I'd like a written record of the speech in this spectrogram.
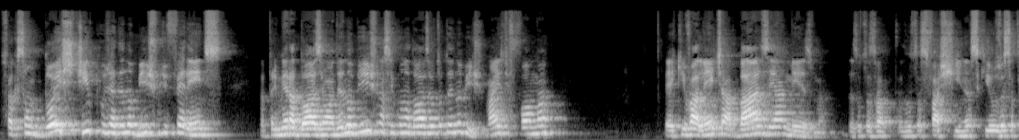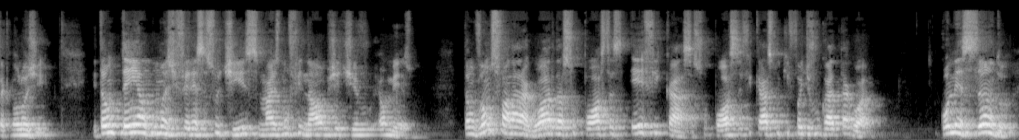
só que são dois tipos de adenobicho diferentes. Na primeira dose é um adenobicho, na segunda dose é outro adenobicho, mas de forma equivalente, a base é a mesma das outras, das outras faxinas que usam essa tecnologia. Então, tem algumas diferenças sutis, mas no final o objetivo é o mesmo. Então, vamos falar agora das supostas eficácias, supostas eficácias do que foi divulgado até agora. Começando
